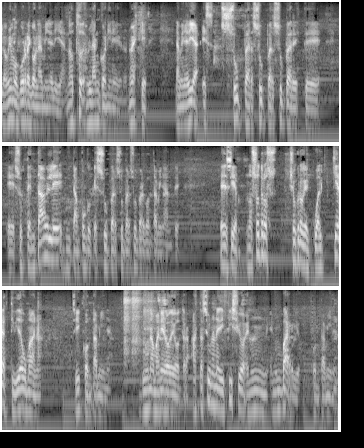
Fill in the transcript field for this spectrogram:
lo mismo ocurre con la minería, no todo es blanco ni negro, no es que la minería es súper, súper, súper este, sustentable, ni tampoco que es súper, súper, súper contaminante. Es decir, nosotros, yo creo que cualquier actividad humana, ¿sí? Contamina, de una manera o de otra. Hasta hacer un edificio en un, en un barrio contamina.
